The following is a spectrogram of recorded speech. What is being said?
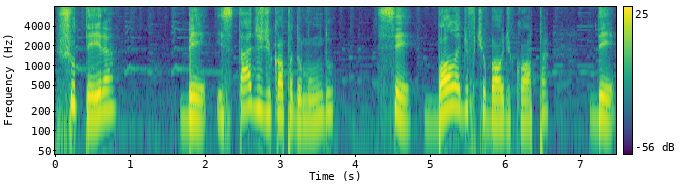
Chuteira B. Estádio de Copa do Mundo C. Bola de futebol de Copa D.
